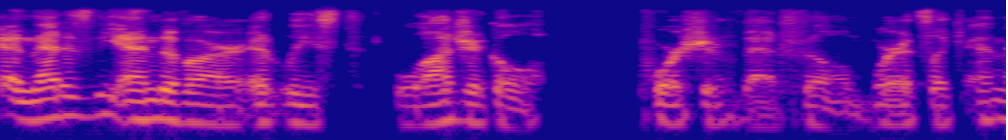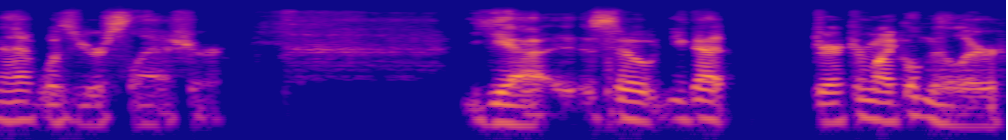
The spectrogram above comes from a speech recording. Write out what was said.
And that is the end of our at least logical portion of that film where it's like, and that was your slasher. Yeah. So you got director Michael Miller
